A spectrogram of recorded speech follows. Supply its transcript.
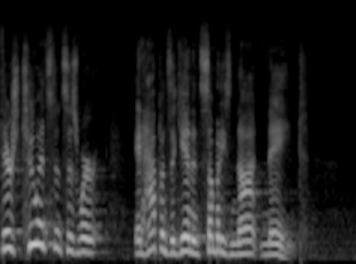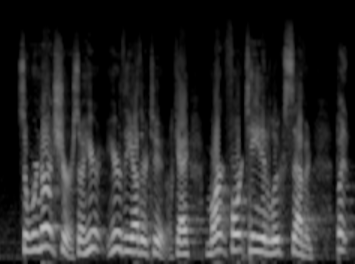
there's two instances where it happens again and somebody's not named. So we're not sure. So here, here are the other two, okay? Mark 14 and Luke 7. But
